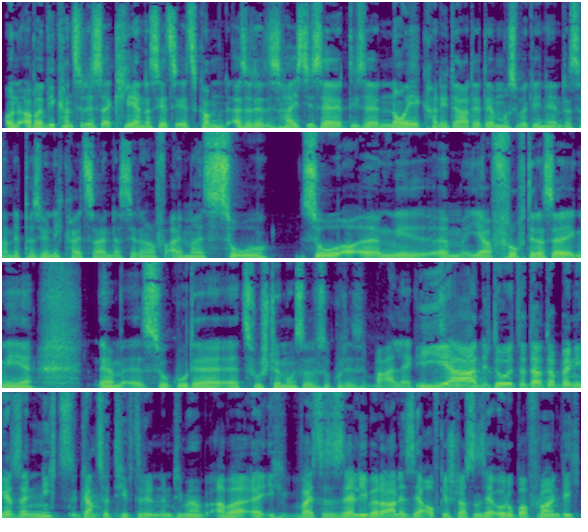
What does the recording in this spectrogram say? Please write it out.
und aber wie kannst du das erklären, dass jetzt jetzt kommt, also das heißt, dieser dieser neue Kandidat, der muss wirklich eine interessante Persönlichkeit sein, dass er dann auf einmal so so äh, irgendwie ähm, ja fruchtet, dass er irgendwie hier, ähm, so gute äh, Zustimmung, so so gutes Wahlergebnis Ja, bekommt. du, da, da bin ich jetzt nicht ganz so tief drin im Thema, aber äh, ich weiß, dass er sehr liberal ist, sehr aufgeschlossen, sehr europafreundlich.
